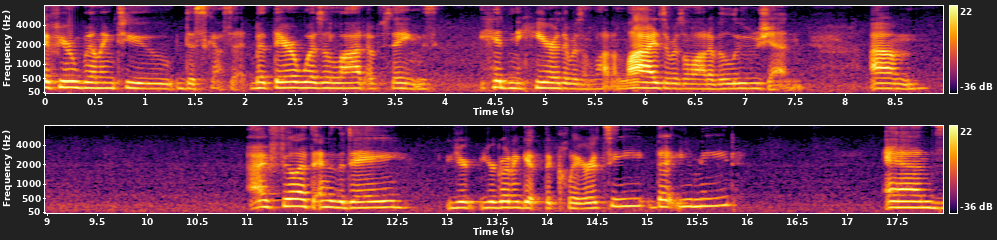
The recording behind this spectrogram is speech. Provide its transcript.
if you're willing to discuss it. But there was a lot of things hidden here. There was a lot of lies. There was a lot of illusion. Um, I feel at the end of the day, you're you're going to get the clarity that you need, and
